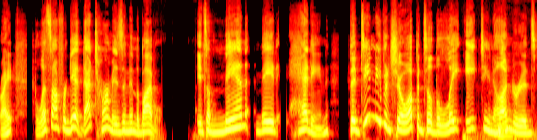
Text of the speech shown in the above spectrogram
right? But let's not forget that term isn't in the bible. It's a man-made heading that didn't even show up until the late 1800s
